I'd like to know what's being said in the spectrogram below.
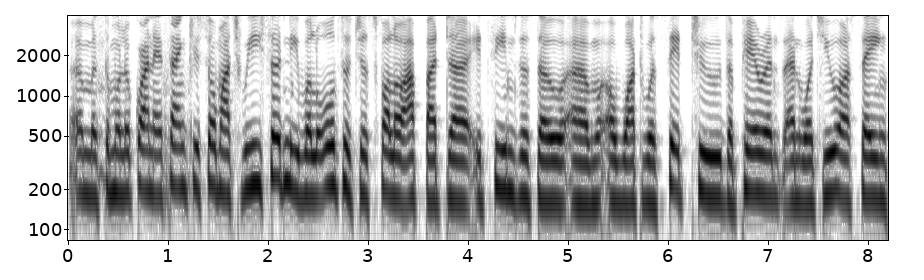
Uh, Mr. Molokwane, thank you so much. We certainly will also just follow up, but uh, it seems as though um, uh, what was said to the parents and what you are saying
